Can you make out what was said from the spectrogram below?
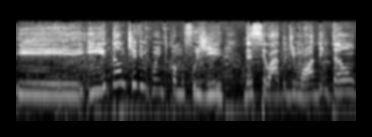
e, e não tive muito como fugir desse lado de moda, então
